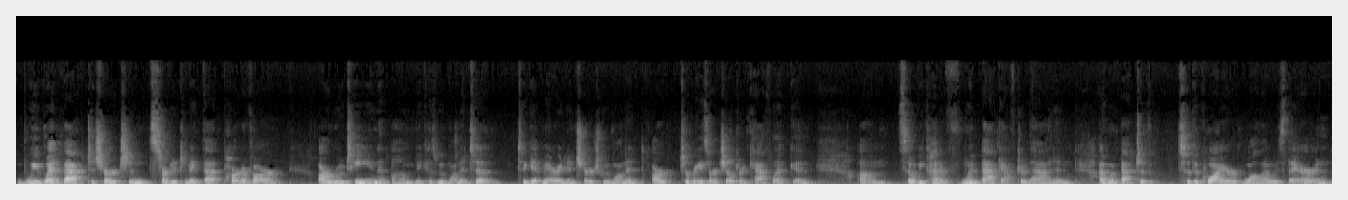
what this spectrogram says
we went back to church and started to make that part of our our routine um, because we wanted to to get married in church. We wanted our to raise our children Catholic, and um, so we kind of went back after that. And I went back to the to the choir while I was there, and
